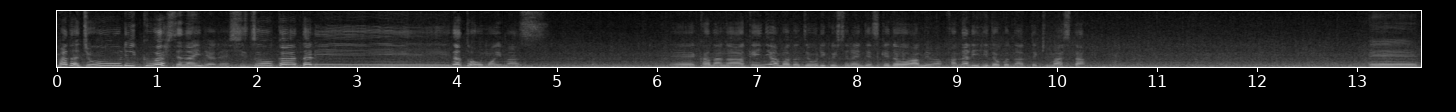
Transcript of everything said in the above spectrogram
まだ上陸はしてないんだよね。静岡辺りだと思います、神奈川県にはまだ上陸してないんですけど雨はかなりひどくなってきました。えー、っ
